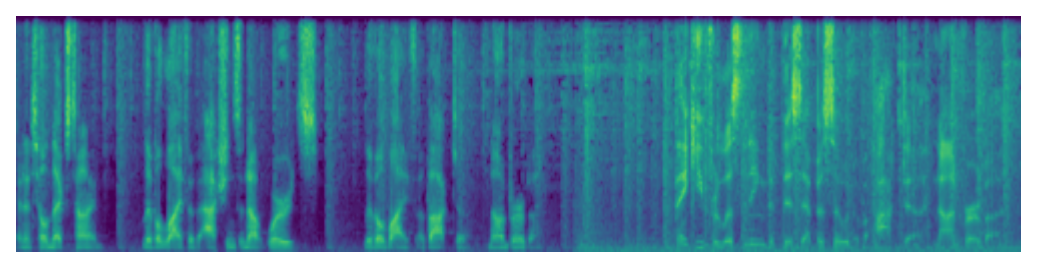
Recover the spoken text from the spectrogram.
And until next time, live a life of actions and not words. live a life of acta non verba. Thank you for listening to this episode of Acta Non Verba. If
